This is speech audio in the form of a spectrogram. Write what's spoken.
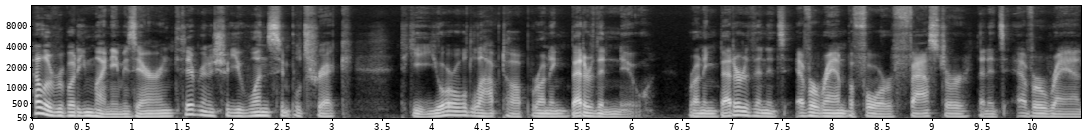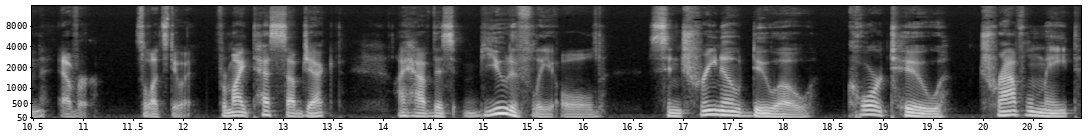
Hello everybody, my name is Aaron. Today we're going to show you one simple trick to get your old laptop running better than new. Running better than it's ever ran before, faster than it's ever ran ever. So let's do it. For my test subject, I have this beautifully old Centrino Duo Core 2 TravelMate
